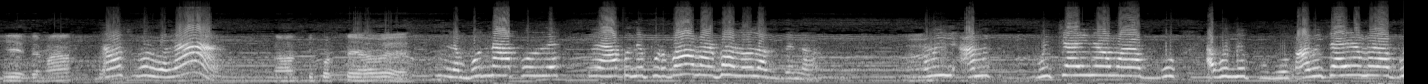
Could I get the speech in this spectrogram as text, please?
কি হয়েছে মা? নামাজ পড়ব না। নামাজ কি করতে হবে? আব্বু না পড়লে আগুনে পড়ব আমার ভালো লাগবে না। আমি আমি আমি চাই না আমার আব্বু আগুনে পড়ুক। আমি চাই আমার আব্বু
